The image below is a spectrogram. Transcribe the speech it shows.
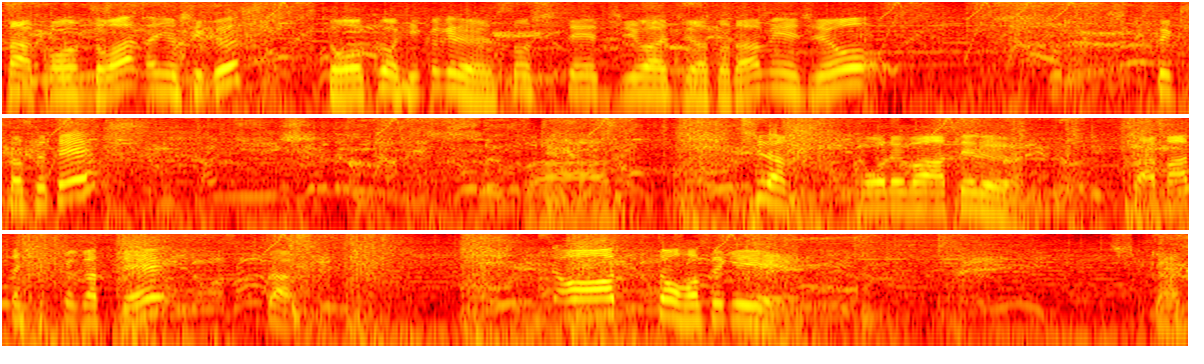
さあ今度は何をしていく？毒を引っ掛ける。そしてじわじわとダメージを蓄積させて。さあ手段これは当てる。さあまた引っかかって。さあおっと宝石しかし。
